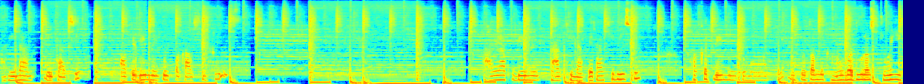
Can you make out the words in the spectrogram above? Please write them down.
ભરેલા લીધા છે. આપણે બે મિનિટ પકાવશું હવે આપણે બે મિનિટ ઢાંકીને આપણે રાખી દઈશું. ફક્ત બે મિનિટમાં જો તમને ઘણું બધું રસ જોઈએ.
